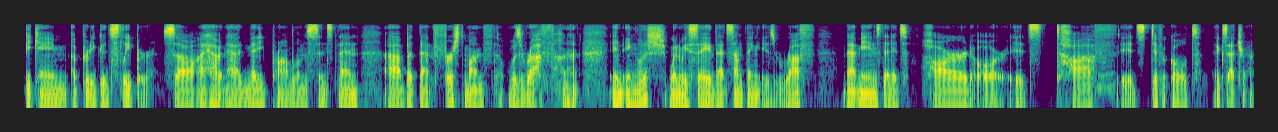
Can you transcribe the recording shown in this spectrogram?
became a pretty good sleeper. So I haven't had many problems since then. Uh, but that first month was rough. In English, when we say that something is rough, that means that it's hard or it's tough, it's difficult, etc.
